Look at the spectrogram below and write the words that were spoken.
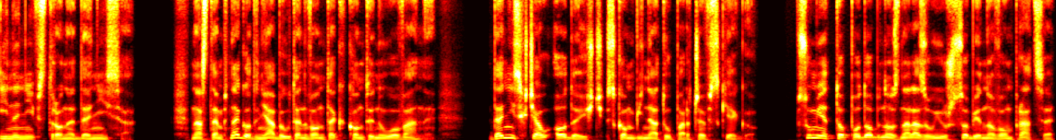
inni w stronę Denisa. Następnego dnia był ten wątek kontynuowany. Denis chciał odejść z kombinatu Parczewskiego. W sumie to podobno znalazł już sobie nową pracę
